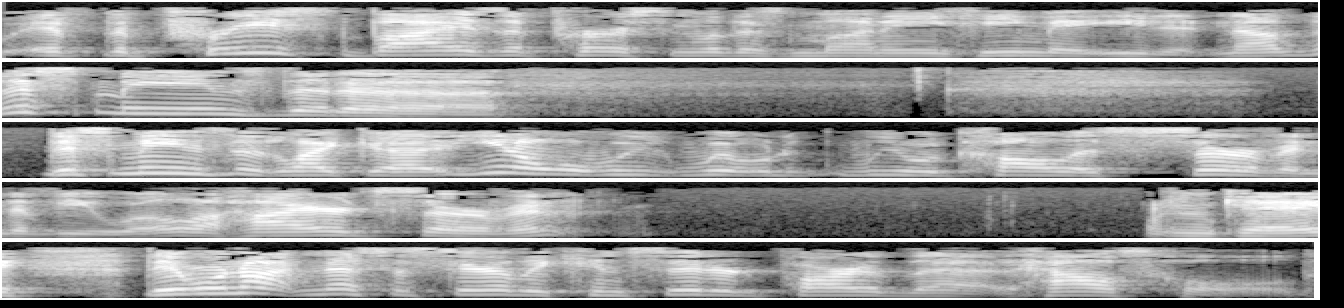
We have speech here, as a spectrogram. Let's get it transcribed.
if the priest buys a person with his money, he may eat it. Now, this means that a, uh, this means that like a, you know what we, we would call a servant, if you will, a hired servant. Okay, they were not necessarily considered part of that household,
